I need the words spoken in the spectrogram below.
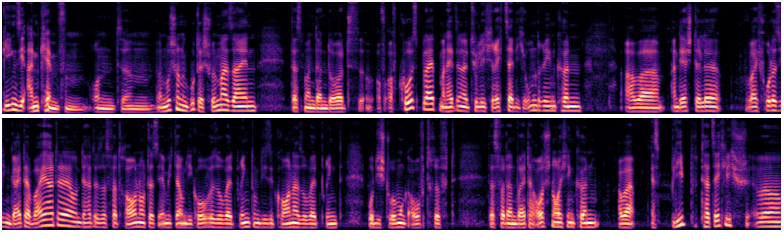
gegen sie ankämpfen und ähm, man muss schon ein guter Schwimmer sein, dass man dann dort auf, auf Kurs bleibt. Man hätte natürlich rechtzeitig umdrehen können, aber an der Stelle war ich froh, dass ich einen Guide dabei hatte und hatte das Vertrauen auch, dass er mich da um die Kurve so weit bringt, um diese Corner so weit bringt, wo die Strömung auftrifft, dass wir dann weiter ausschnorcheln können. Aber es blieb tatsächlich äh,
